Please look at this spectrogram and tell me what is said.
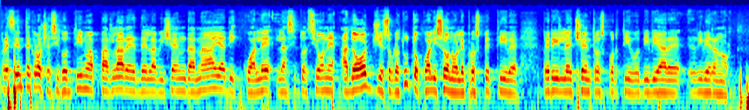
Presidente Croce, si continua a parlare della vicenda Naia, di qual è la situazione ad oggi e soprattutto quali sono le prospettive per il centro sportivo di Viare Riviera Nord?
